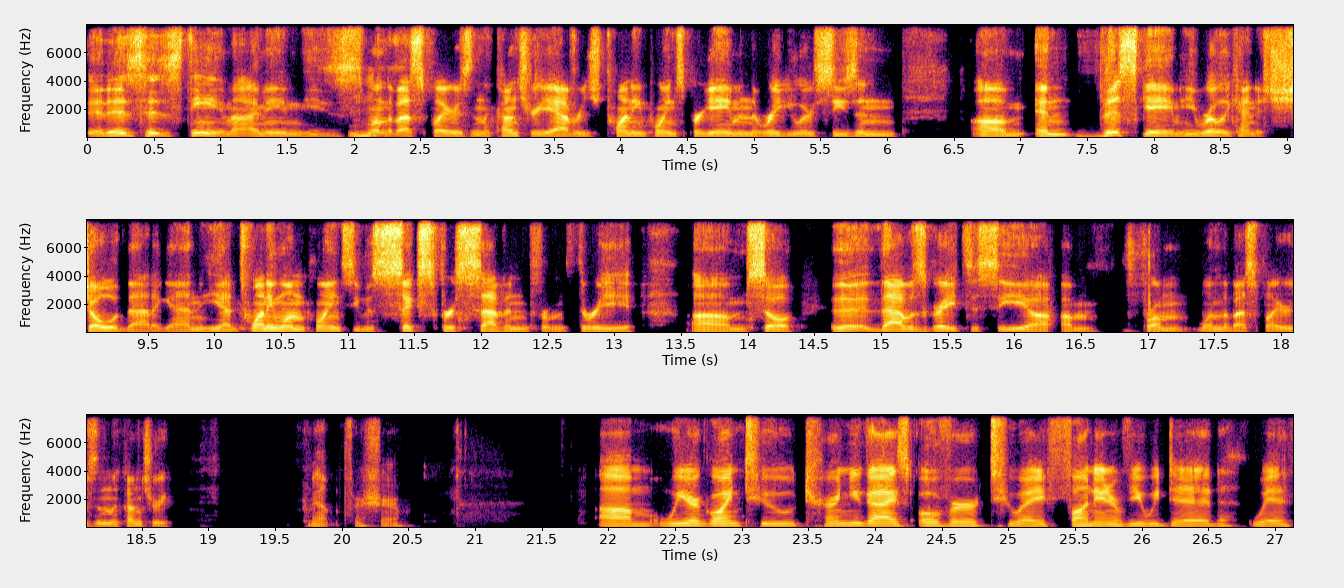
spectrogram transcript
it is his team. I mean, he's mm-hmm. one of the best players in the country, he averaged 20 points per game in the regular season. Um, and this game, he really kind of showed that again. He had 21 points, he was six for seven from three. Um, so th- that was great to see um, from one of the best players in the country. Yep, for sure. Um, we are going to turn you guys over to a fun interview we did with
